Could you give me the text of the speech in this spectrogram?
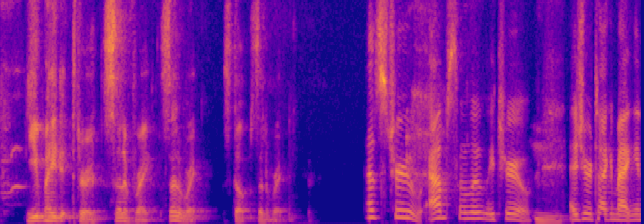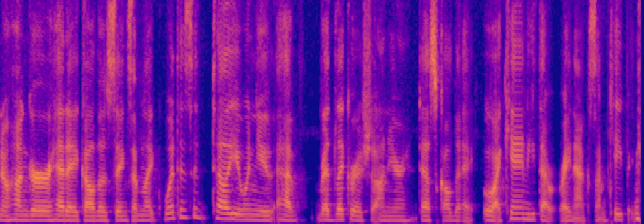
you made it through. Celebrate, celebrate, stop, celebrate. That's true. Absolutely true. Mm. As you were talking about, you know, hunger, headache, all those things. I'm like, what does it tell you when you have red licorice on your desk all day? Oh, I can't eat that right now because I'm taping.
